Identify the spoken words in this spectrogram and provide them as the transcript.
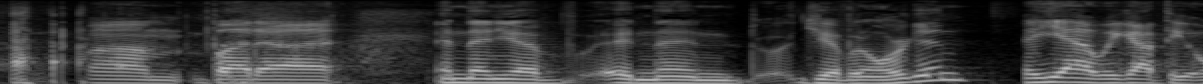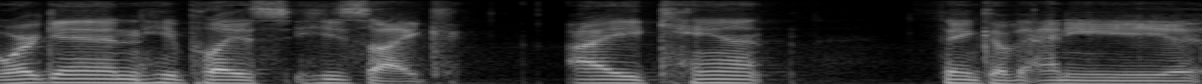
um, but uh, and then you have and then do you have an organ? yeah, we got the organ. He plays. He's like, I can't think of any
